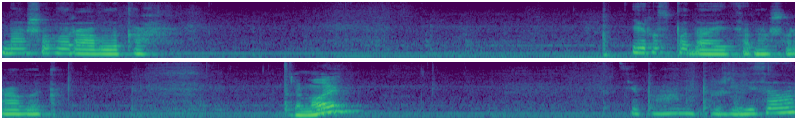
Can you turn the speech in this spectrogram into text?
нашого равлика. І розпадається наш равлик. Тримай. Я погано прорізала.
